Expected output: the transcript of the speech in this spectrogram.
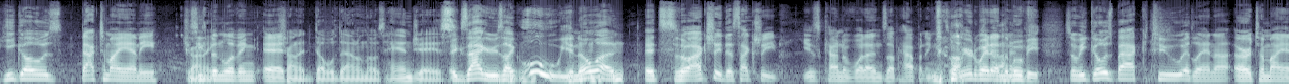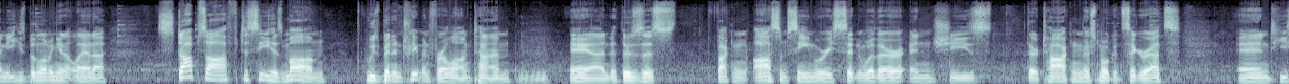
he goes back to Miami Trying he's to- been living at Trying to double down on those hand jays. Exactly. He's like, ooh, you know what? It's so actually this actually is kind of what ends up happening. It's a oh, weird way to end the movie. So he goes back to Atlanta or to Miami. He's been living in Atlanta. Stops off to see his mom, who's been in treatment for a long time. Mm-hmm. And there's this fucking awesome scene where he's sitting with her and she's they're talking, they're smoking cigarettes, and he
